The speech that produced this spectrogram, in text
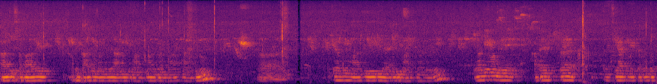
රාජ්‍ය සභාවේ අපේ කාර්ය මණ්ඩලයේ ආනන්ද මහත්මයා ගම් මහත්මයාතුළු ඒ වගේම මාධ්‍යවේදී වැඩි මහත්මයාතුළු ඒ වගේම මේ කටයුත්ත ක්‍රියාත්මක කරනකොට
